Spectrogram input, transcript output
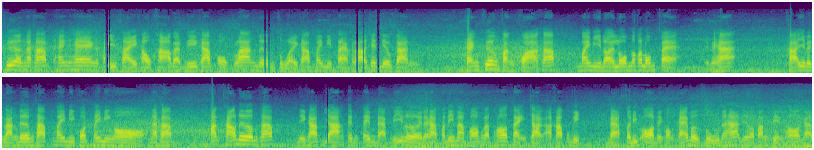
เครื่องนะครับ แห้งๆ ใสๆขาวๆแบบนี้ครับ อกล่างเดิมสวยครับ ไม่มีแตกราวเช่นเดียวกัน แข้งเครื่องฝั่งขวาครับ ไม่มีรอยล้มแล้วก็ล้มแปะเห็นไหมฮะขาอยู่เป็นหลังเดิมครับ ไม่มีคดไม่มีงอนะครับพักเท้าเดิมครับนี่ครับยางเต็มๆแบบนี้เลยนะครับคันนี้มาพร้อมกับท่อแต่งจากอาคาปวิกแบบสลิปออนเป็นของแท้เบิกสูนะฮะเดี๋ยวมาฟังเสียงท่อกัน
